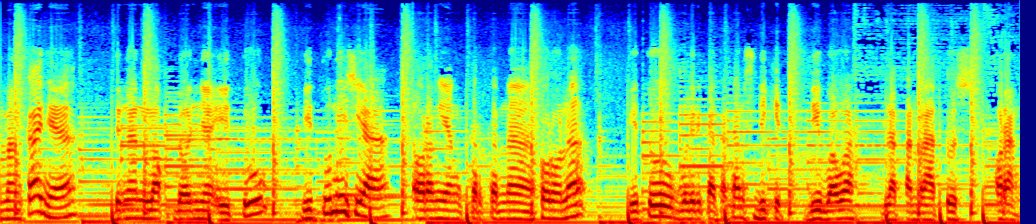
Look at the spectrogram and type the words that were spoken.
makanya dengan lockdownnya itu di Tunisia orang yang terkena corona itu boleh dikatakan sedikit di bawah 800 orang.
